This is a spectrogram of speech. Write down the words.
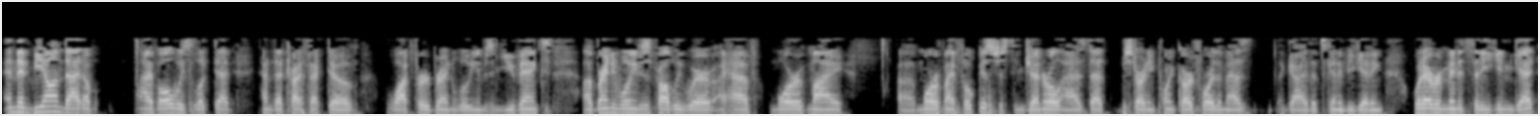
And then beyond that, I've, I've always looked at kind of that trifecta of Watford, Brandon Williams, and Eubanks. Uh, Brandon Williams is probably where I have more of my uh, more of my focus just in general as that starting point guard for them as a guy that's going to be getting whatever minutes that he can get.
